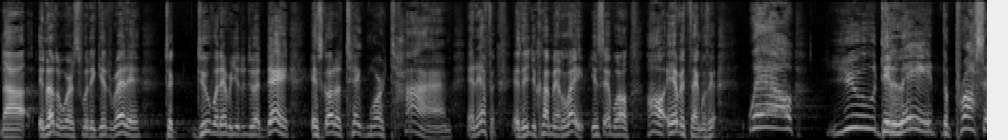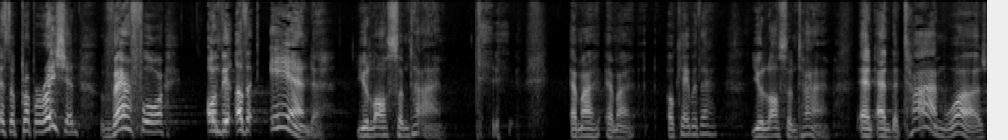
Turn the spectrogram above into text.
Now, in other words, when he gets ready to do whatever you do a day, it's going to take more time and effort. And then you come in late. You say, well, oh, everything was. Well, you delayed the process of preparation. Therefore, on the other end, you lost some time. am, I, am I okay with that? You lost some time. And, and the time was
